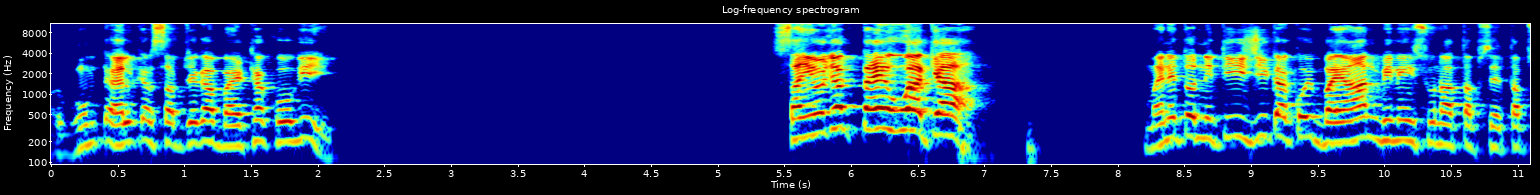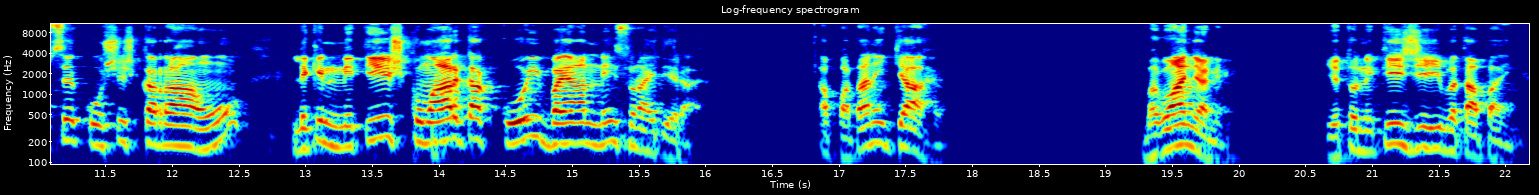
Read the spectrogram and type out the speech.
और घूम टहल कर सब जगह बैठक होगी। संयोजक तय हुआ क्या? मैंने तो नीतीश जी का कोई बयान भी नहीं सुना तब से तब से कोशिश कर रहा हूँ लेकिन नीतीश कुमार का कोई बयान नहीं सुनाई दे रहा है। अब पता नहीं क्या है। भगवान जाने, ये तो नीतीश जी ही बता पाएँगे।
